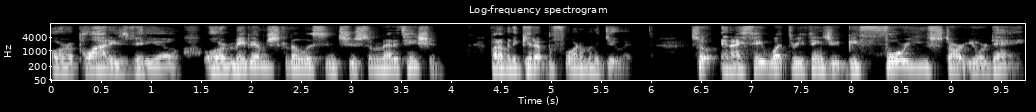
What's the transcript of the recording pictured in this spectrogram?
or a Pilates video, or maybe I'm just going to listen to some meditation, but I'm going to get up before and I'm going to do it. So, and I say what three things you, before you start your day.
